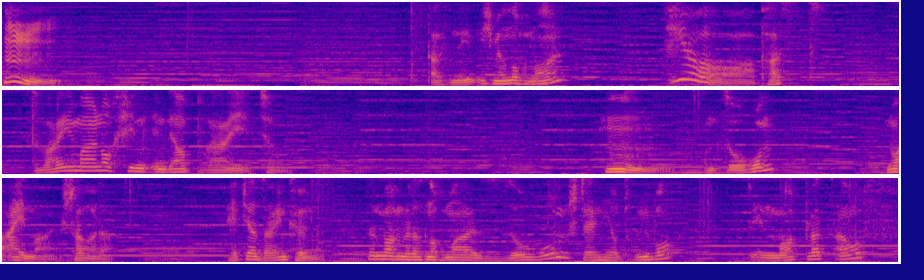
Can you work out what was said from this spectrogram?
Hm. Das nehme ich mir noch mal. Ja, passt. Zweimal noch hin in der Breite. Hm, und so rum? Nur einmal, schade. Hätte ja sein können. Dann machen wir das nochmal so rum, stellen hier drüber den Marktplatz auf.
